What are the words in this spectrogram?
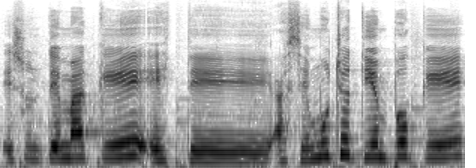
Es un tema que este, hace mucho tiempo que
